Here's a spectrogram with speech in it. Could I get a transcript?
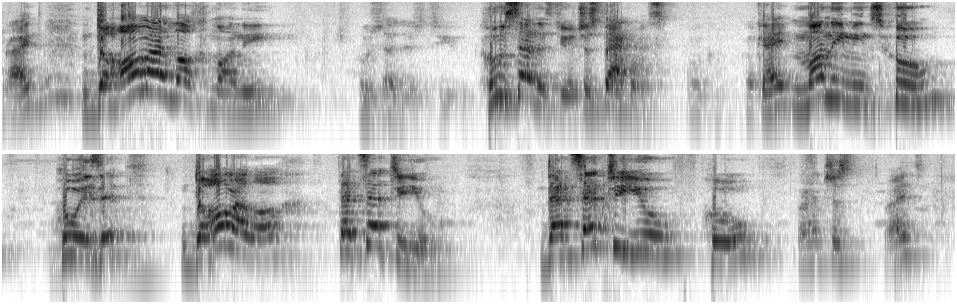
right? The Omar Loch money. Who said this to you? Who said this to you? It's just backwards. Okay, money means who. Who is it? The Omar Loch that said to you. That said to you who? Right, just right.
